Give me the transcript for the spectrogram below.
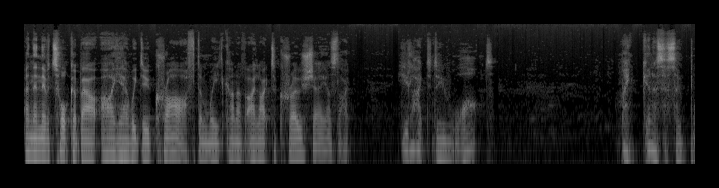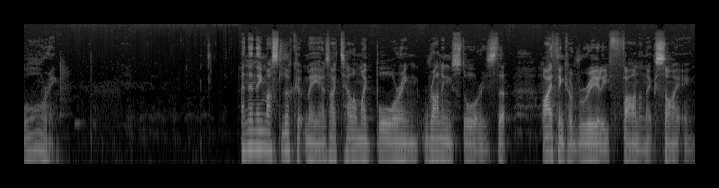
And then they would talk about, oh yeah, we do craft and we kind of, I like to crochet. I was like, you like to do what? My goodness, that's so boring. And then they must look at me as I tell them my boring running stories that I think are really fun and exciting.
